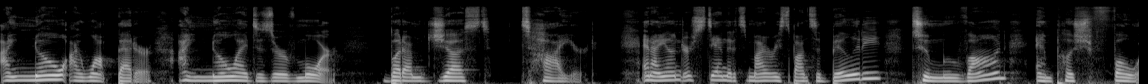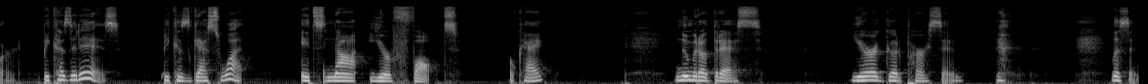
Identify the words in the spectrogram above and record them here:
I know I want better. I know I deserve more, but I'm just tired. And I understand that it's my responsibility to move on and push forward because it is. Because guess what? It's not your fault. Okay? Número tres, you're a good person. Listen,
